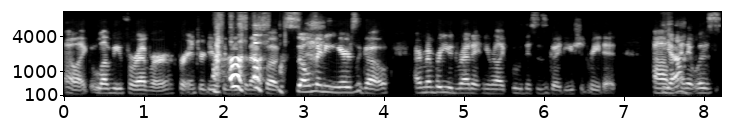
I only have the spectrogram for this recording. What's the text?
I like love you forever for introducing me to that book so many years ago. I remember you'd read it and you were like, "Ooh, this is good. You should read it." Um, yeah. And it was,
